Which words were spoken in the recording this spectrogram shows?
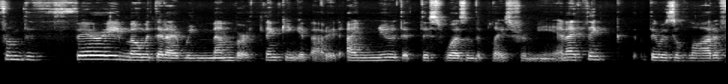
from the very moment that I remember thinking about it, I knew that this wasn't the place for me. And I think there was a lot of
